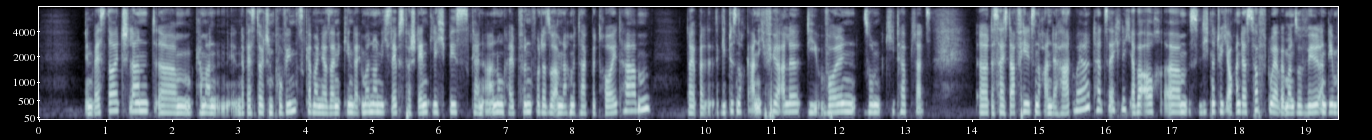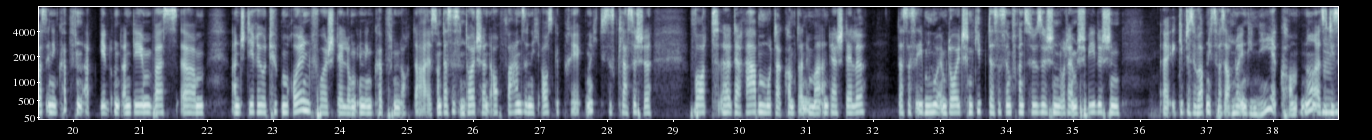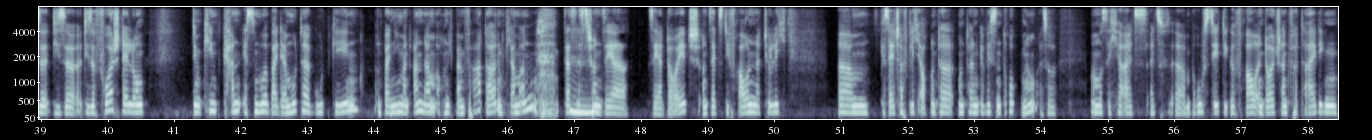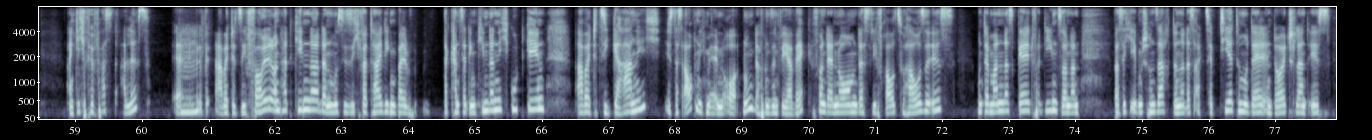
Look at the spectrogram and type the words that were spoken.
in Westdeutschland ähm, kann man, in der westdeutschen Provinz kann man ja seine Kinder immer noch nicht selbstverständlich bis, keine Ahnung, halb fünf oder so am Nachmittag betreut haben. Da, da gibt es noch gar nicht für alle, die wollen so einen Kita-Platz. Äh, das heißt, da fehlt es noch an der Hardware tatsächlich, aber auch ähm, es liegt natürlich auch an der Software, wenn man so will, an dem, was in den Köpfen abgeht und an dem, was ähm, an Stereotypen Rollenvorstellungen in den Köpfen noch da ist. Und das ist in Deutschland auch wahnsinnig ausgeprägt. Nicht? Dieses klassische Wort äh, der Rabenmutter kommt dann immer an der Stelle, dass es eben nur im Deutschen gibt, dass es im Französischen oder im Schwedischen äh, gibt es überhaupt nichts, was auch nur in die Nähe kommt. Ne? Also mhm. diese, diese, diese Vorstellung, dem Kind kann es nur bei der Mutter gut gehen und bei niemand anderem, auch nicht beim Vater in Klammern, das mhm. ist schon sehr, sehr deutsch und setzt die Frauen natürlich ähm, gesellschaftlich auch unter, unter einen gewissen Druck. Ne? Also man muss sich ja als, als äh, berufstätige Frau in Deutschland verteidigen, eigentlich für fast alles äh, mhm. arbeitet sie voll und hat Kinder, dann muss sie sich verteidigen, weil da kann es ja den Kindern nicht gut gehen. Arbeitet sie gar nicht, ist das auch nicht mehr in Ordnung. Davon sind wir ja weg, von der Norm, dass die Frau zu Hause ist und der Mann das Geld verdient, sondern was ich eben schon sagte, ne, das akzeptierte Modell in Deutschland ist,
